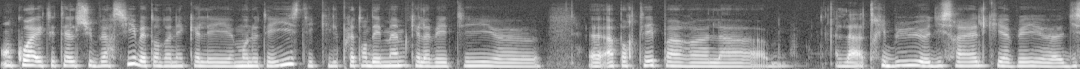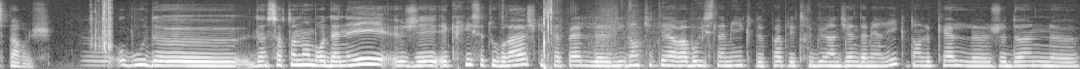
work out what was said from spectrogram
En quoi était-elle subversive, étant donné qu'elle est monothéiste et qu'il prétendait même qu'elle avait été euh, apportée par la, la tribu d'Israël qui avait disparu? Au bout d'un certain nombre d'années, j'ai écrit cet ouvrage qui s'appelle L'identité arabo-islamique de peuples et tribus indiennes d'Amérique, dans lequel je donne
